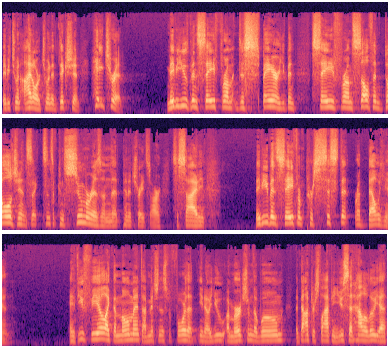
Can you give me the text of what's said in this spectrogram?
maybe to an idol or to an addiction, hatred. Maybe you've been saved from despair. You've been saved from self indulgence, a sense of consumerism that penetrates our society. Maybe you've been saved from persistent rebellion. And if you feel like the moment, I've mentioned this before, that you know you emerged from the womb, the doctor slapped you, you said hallelujah,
